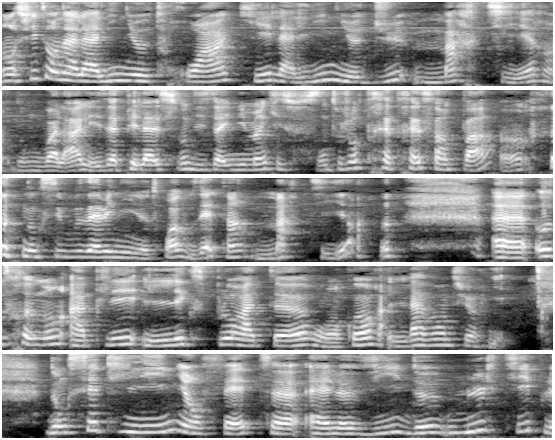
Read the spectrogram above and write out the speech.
Ensuite, on a la ligne 3 qui est la ligne du martyr. Donc voilà, les appellations design humain qui sont toujours très très sympas. Hein. Donc si vous avez une ligne 3, vous êtes un martyr. Euh, autrement appelé l'explorateur ou encore l'aventurier. Donc cette ligne, en fait, elle vit de multiples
